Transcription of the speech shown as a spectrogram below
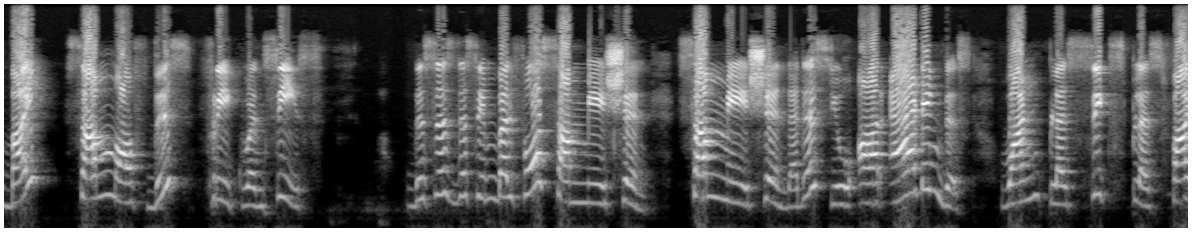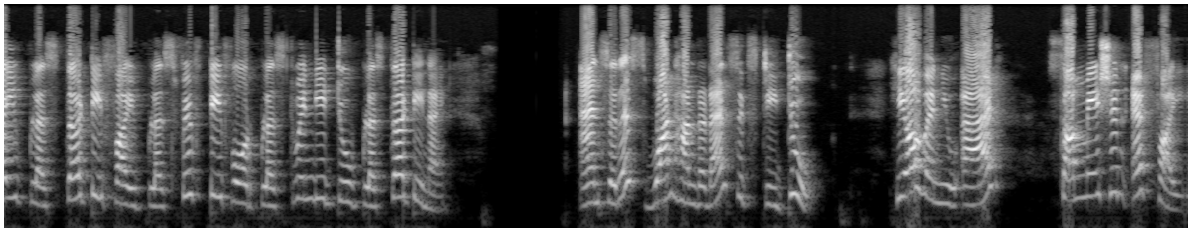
by sum of these frequencies. This is the symbol for summation. Summation that is you are adding this 1 plus 6 plus 5 plus 35 plus 54 plus 22 plus 39. Answer is 162. Here when you add summation fi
